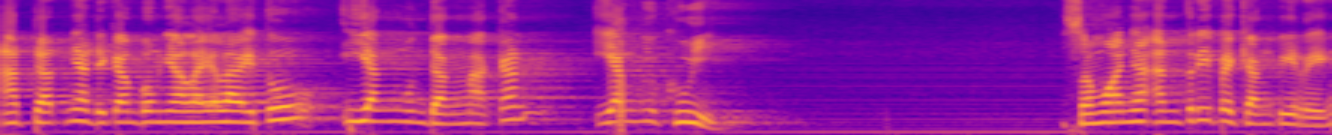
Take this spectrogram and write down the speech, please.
Adatnya di kampungnya Laila itu yang ngundang makan yang nyugui. Semuanya antri pegang piring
